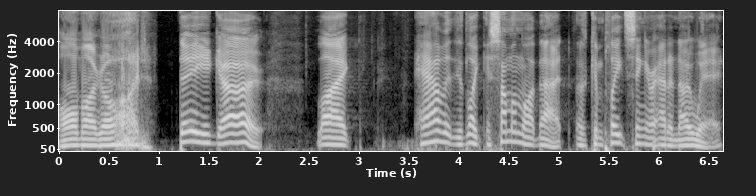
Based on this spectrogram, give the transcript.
"Oh my god!" There you go. Like, how it, like someone like that, a complete singer out of nowhere,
